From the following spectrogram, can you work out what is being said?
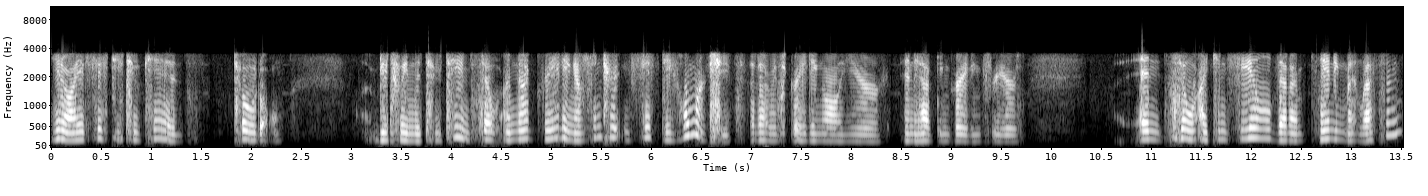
You know, I have 52 kids total between the two teams, so I'm not grading 150 homework sheets that I was grading all year and have been grading for years. And so I can feel that I'm planning my lessons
